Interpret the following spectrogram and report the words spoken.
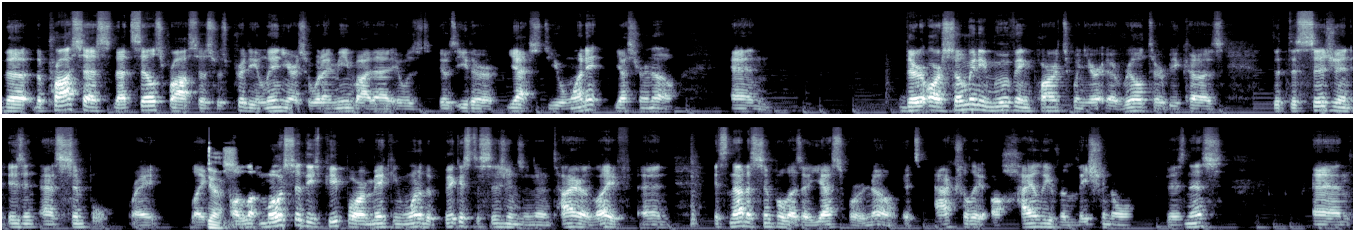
the the process, that sales process, was pretty linear. So what I mean by that, it was it was either yes, do you want it, yes or no, and there are so many moving parts when you're a realtor because the decision isn't as simple, right? Like Yes. lot, most of these people are making one of the biggest decisions in their entire life, and it's not as simple as a yes or a no. It's actually a highly relational business. And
